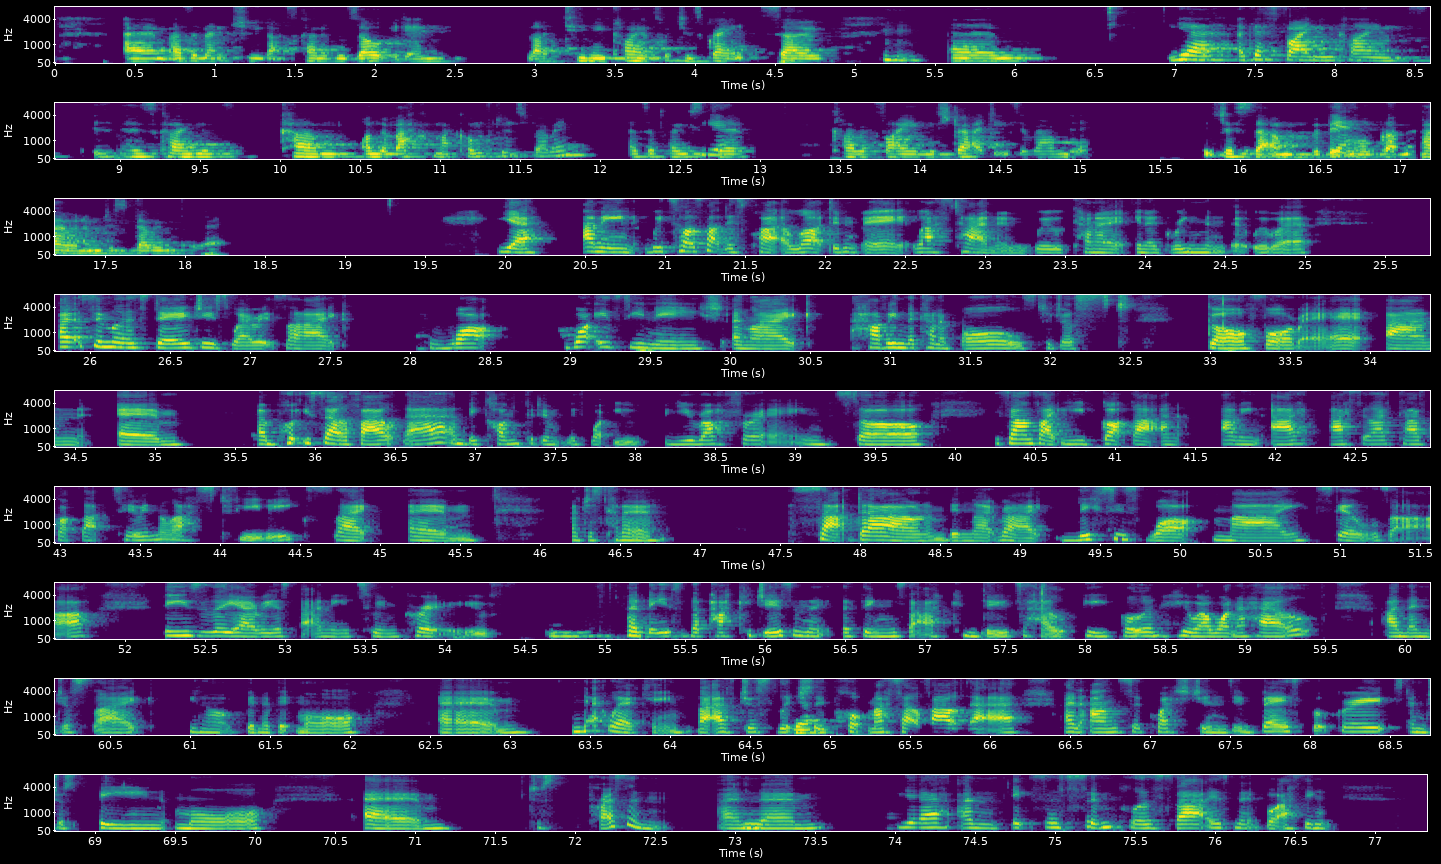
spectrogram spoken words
um, as I mentioned, that's kind of resulted in like two new clients, which is great. So, mm-hmm. um, yeah, I guess finding clients has kind of come on the back of my confidence growing, as opposed yeah. to clarifying the strategies around it. It's just that I'm a bit yeah. more gun ho and I'm just going for it. Yeah, I mean, we talked about this quite a lot, didn't we, last time? And we were kind of in agreement that we were at similar stages where it's like, what what is your niche and like having the kind of balls to just go for it and um and put yourself out there and be confident with what you you're offering so it sounds like you've got that and i mean i i feel like i've got that too in the last few weeks like um i've just kind of sat down and been like, right, this is what my skills are. These are the areas that I need to improve. Mm. And these are the packages and the, the, things that I can do to help people and who I want to help. And then just like, you know, been a bit more um, networking. Like I've just literally yeah. put myself out there and answer questions in Facebook groups and just being more um, just present. And yeah. um, yeah, and it's as simple as that, isn't it? But I think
